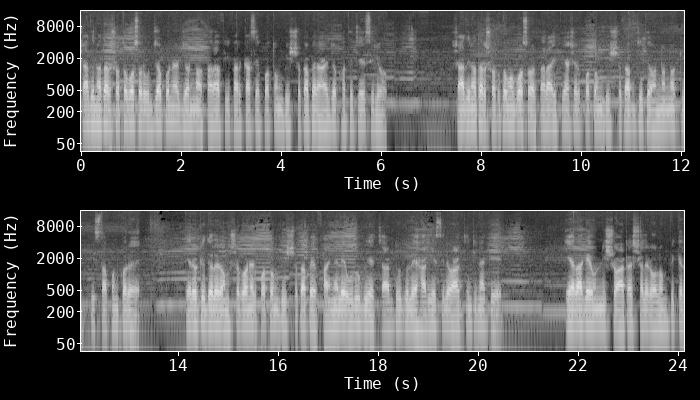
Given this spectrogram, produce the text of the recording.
স্বাধীনতার শত বছর উদযাপনের জন্য তারা ফিফার কাছে প্রথম বিশ্বকাপের আয়োজক হতে চেয়েছিল। স্বাধীনতার শততম বছর তারা ইতিহাসের প্রথম বিশ্বকাপ জিতে অন্যান্য কীর্তি স্থাপন করে। তেরোটি দলের অংশগ্রহণের প্রথম বিশ্বকাপে ফাইনালে উরুগুয়ে চার দুই গোলে হারিয়েছিল আর্জেন্টিনাকে। এর আগে উনিশশো আঠাশ সালের অলিম্পিকের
